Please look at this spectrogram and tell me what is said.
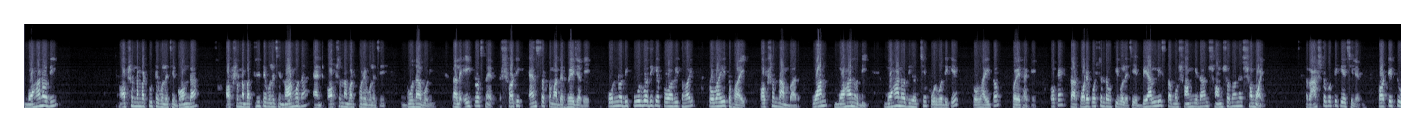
মহানদী। অপশন নাম্বার টুতে বলেছে, গঙ্গা। অপশন নাম্বার থ্রিতে বলেছে নর্মদা অ্যান্ড অপশন নাম্বার ফোরে বলেছে গোদাবরী। তাহলে এই প্রশ্নের সঠিক অ্যান্সার তোমাদের হয়ে যাবে। কোন নদী পূর্ব দিকে প্রভাবিত হয়? প্রবাহিত হয় option number one Mahanadi. Mahanadi হচ্ছে পূর্ব দিকে প্রবাহিত হয়ে থাকে। ওকে তারপরে কোশ্চেন দেখো কি বলেছে? বিয়াল্লিশতম সংবিধান সংশোধনের সময় রাষ্ট্রপতি কে ছিলেন? ফর্টি টু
